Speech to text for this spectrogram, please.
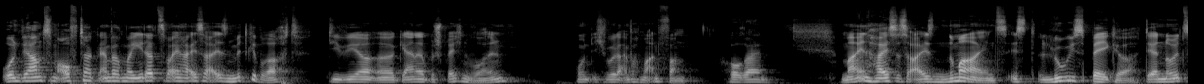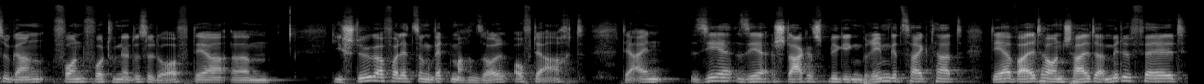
Und wir haben zum Auftakt einfach mal jeder zwei heiße Eisen mitgebracht, die wir äh, gerne besprechen wollen. Und ich würde einfach mal anfangen. Hau rein. Mein heißes Eisen Nummer eins ist Louis Baker, der Neuzugang von Fortuna Düsseldorf, der ähm, die Stöger-Verletzung wettmachen soll auf der Acht, der ein sehr, sehr starkes Spiel gegen Bremen gezeigt hat, der Walter und Schalter im Mittelfeld,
